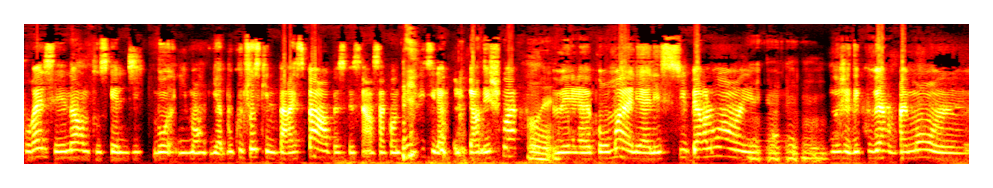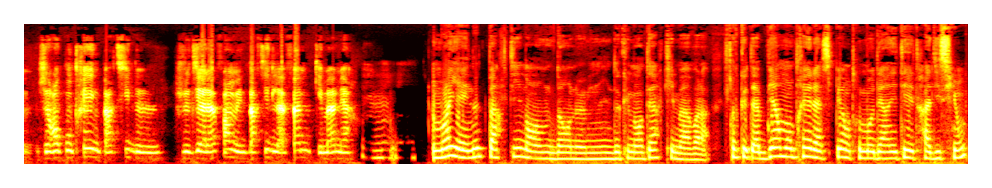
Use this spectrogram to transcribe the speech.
pour elle, c'est énorme tout ce qu'elle dit. Bon, il, manque, il y a beaucoup de choses qui ne paraissent pas, hein, parce que c'est un 58, il a fallu faire des choix. Mais euh, pour moi, elle est allée super loin. Et, mm, mm, mm, j'ai découvert vraiment, euh, j'ai rencontré une partie de, je le dis à la fin, mais une partie de la femme qui est ma mère. Moi, il y a une autre partie dans, dans le documentaire qui m'a, voilà. Je trouve que tu as bien montré l'aspect entre modernité et tradition.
